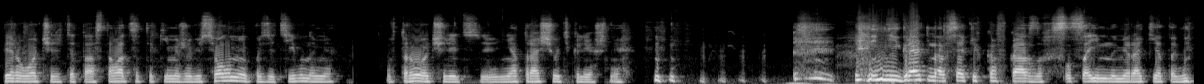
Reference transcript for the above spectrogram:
В первую очередь это оставаться такими же веселыми, позитивными. Во вторую очередь не отращивать клешни. И не играть на всяких Кавказах с взаимными ракетами.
